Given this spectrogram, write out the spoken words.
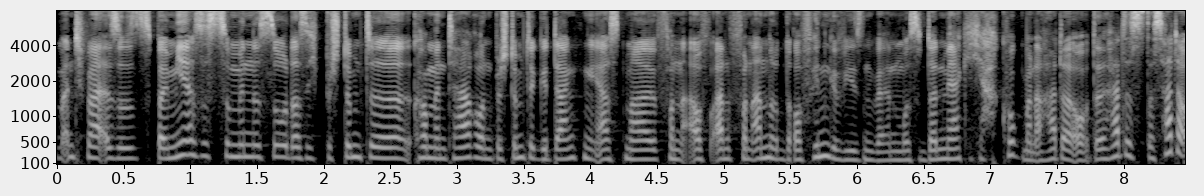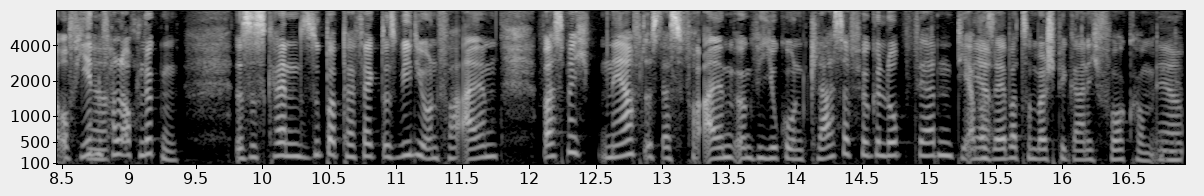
manchmal, also es, bei mir ist es zumindest so, dass ich bestimmte Kommentare und bestimmte Gedanken erstmal von, auf, von anderen darauf hingewiesen werden muss. Und dann merke ich, ach guck mal, da hat er auch, da hat es, das hat er auf jeden ja. Fall auch Lücken. Das ist kein super perfektes Video. Und vor allem, was mich nervt, ist, dass vor allem irgendwie Joko und Klaas dafür gelobt werden, die aber ja. selber zum Beispiel gar nicht vorkommen. Ja.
